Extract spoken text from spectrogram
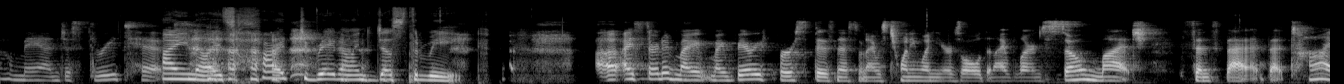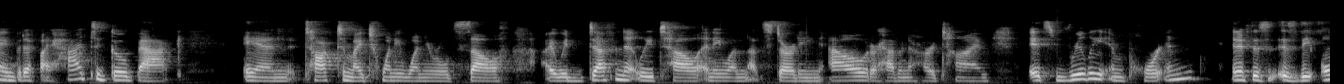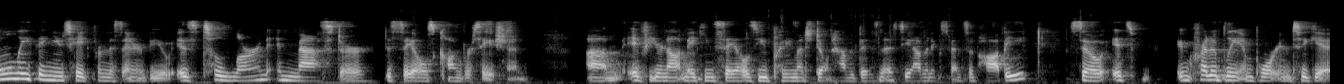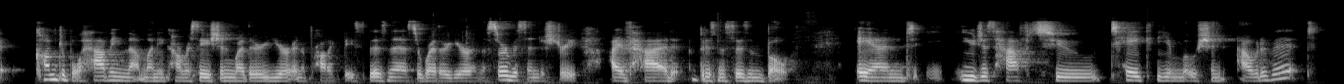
Oh man, just three tips. I know it's hard to break down into just three. Uh, I started my my very first business when I was 21 years old, and I've learned so much since that that time. But if I had to go back and talk to my 21 year old self, I would definitely tell anyone that's starting out or having a hard time. It's really important and if this is the only thing you take from this interview, is to learn and master the sales conversation. Um, if you're not making sales, you pretty much don't have a business. You have an expensive hobby. So it's incredibly important to get comfortable having that money conversation, whether you're in a product based business or whether you're in the service industry. I've had businesses in both. And you just have to take the emotion out of it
